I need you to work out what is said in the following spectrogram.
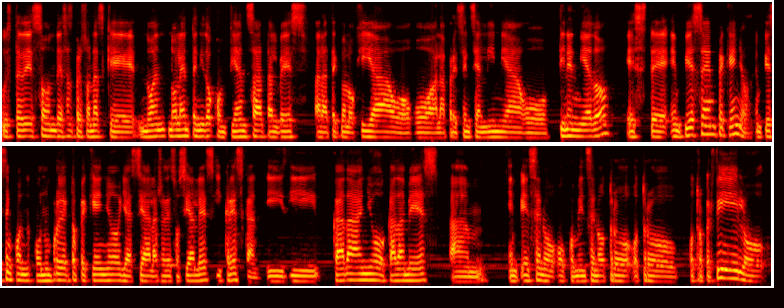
ustedes son de esas personas que no, han, no le han tenido confianza tal vez a la tecnología o, a la presencia en línea o tienen miedo, este, empiecen pequeño, empiecen con, un proyecto pequeño, ya sea las redes sociales, y crezcan. Y, cada año o cada mes empiecen o, o, comiencen otro, otro, otro perfil o,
